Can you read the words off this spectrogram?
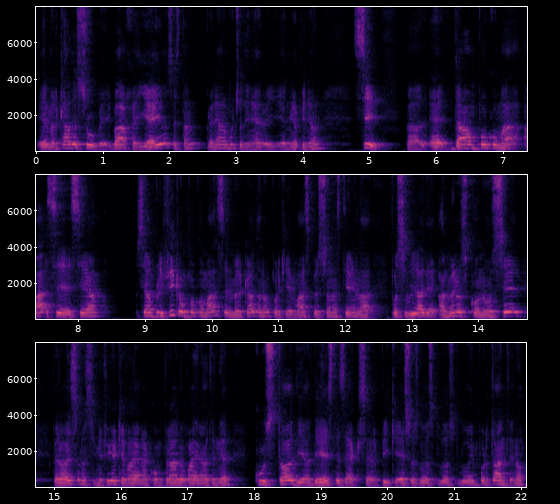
el mercado sube y baja y ellos están ganando mucho dinero y en mi opinión, sí Ah, eh, da un poco más, ah, se, se, se, amplifica un poco más el mercado, ¿no? Porque más personas tienen la posibilidad de al menos conocer, pero eso no significa que vayan a comprar o vayan a tener custodia de este XRP, que eso es lo, lo, importante, ¿no?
